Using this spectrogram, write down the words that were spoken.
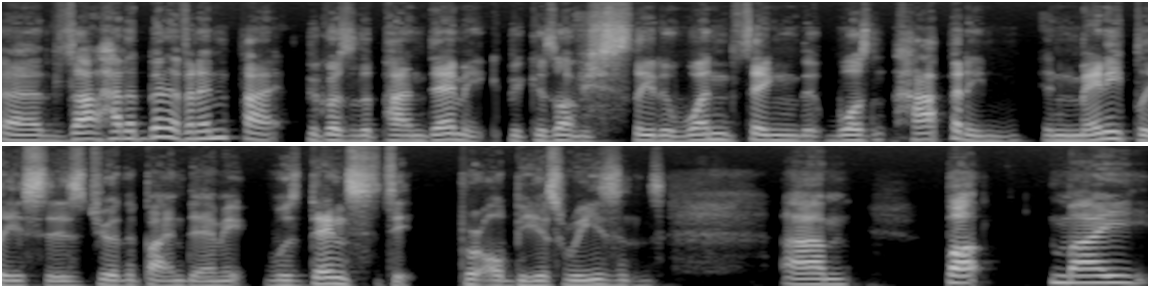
uh, that had a bit of an impact because of the pandemic, because obviously the one thing that wasn't happening in many places during the pandemic was density for obvious reasons. Um, but my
